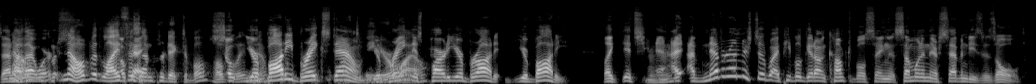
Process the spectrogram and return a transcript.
that how no, that but- works? No, but life is Okay. unpredictable. So Hopefully, you your know. body breaks down. Your brain is part of your body. Your body. Like it's. Mhm. I, I've never understood why people get uncomfortable saying that someone in their 70s is old.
